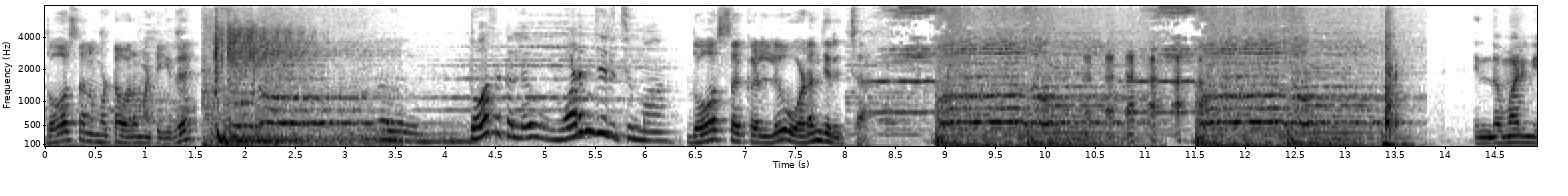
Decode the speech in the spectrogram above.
தோசை மட்டும் வர மாட்டேங்குது தோசை கல்லு உடஞ்சிருச்சுமா தோசை கல்லு உடஞ்சிருச்சா? இந்த மாதிரி நீ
